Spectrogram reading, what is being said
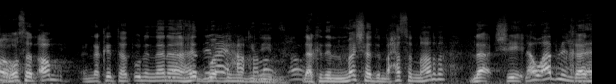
لو آه. وصل الأمر إنك أنت هتقول إن أنا وابني لايحة من جديد. آه. لكن المشهد اللي حصل النهارده لا شيء لو قبل خ- ده آه،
